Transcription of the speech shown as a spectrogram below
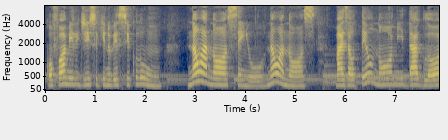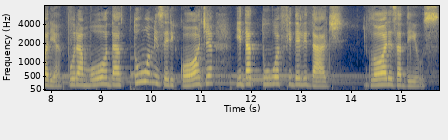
Conforme ele disse aqui no versículo 1: Não a nós, Senhor, não a nós, mas ao teu nome dá glória, por amor da tua misericórdia e da tua fidelidade. Glórias a Deus.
